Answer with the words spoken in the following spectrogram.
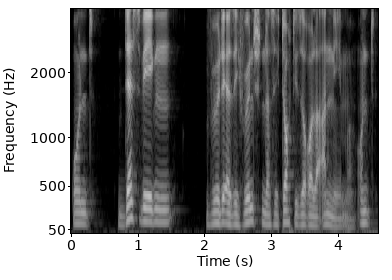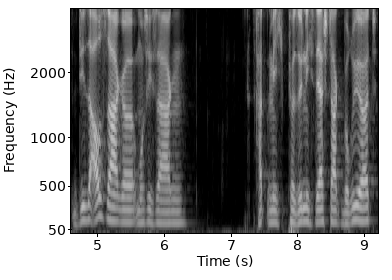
Und deswegen würde er sich wünschen, dass ich doch diese Rolle annehme. Und diese Aussage, muss ich sagen, hat mich persönlich sehr stark berührt.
